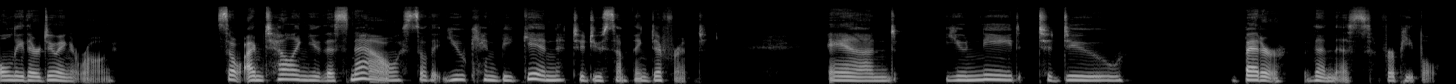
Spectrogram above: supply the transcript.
only they're doing it wrong. So I'm telling you this now so that you can begin to do something different. And you need to do better than this for people.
